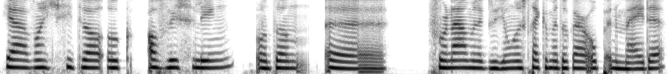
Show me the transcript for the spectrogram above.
Ja, want je ziet wel ook afwisseling. Want dan eh, voornamelijk de jongens trekken met elkaar op en de meiden.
